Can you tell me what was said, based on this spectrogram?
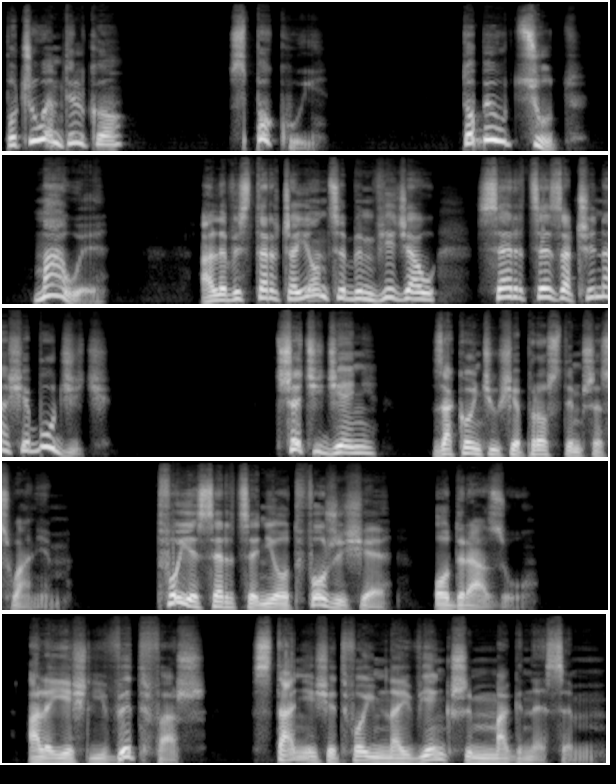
Poczułem tylko spokój. To był cud, mały, ale wystarczający, bym wiedział, serce zaczyna się budzić. Trzeci dzień zakończył się prostym przesłaniem. Twoje serce nie otworzy się od razu, ale jeśli wytrwasz, stanie się twoim największym magnesem.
